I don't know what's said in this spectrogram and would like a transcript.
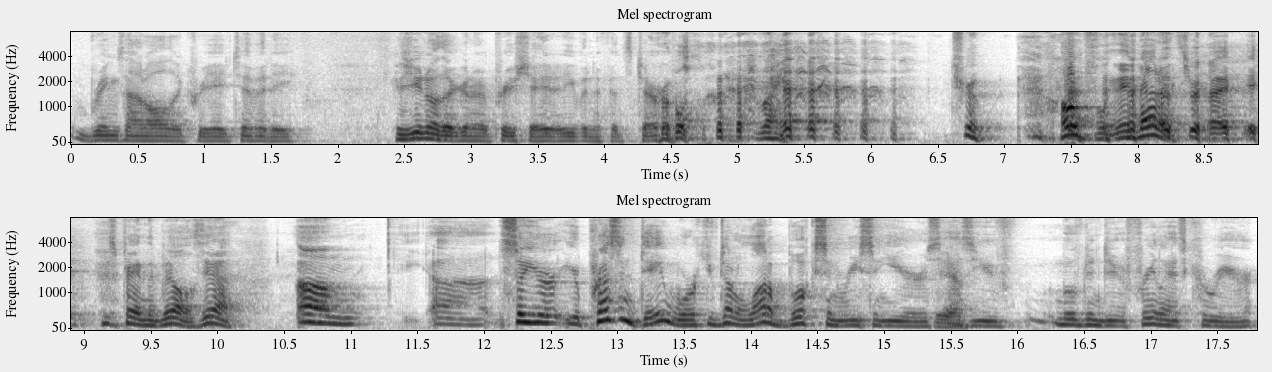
brings out all the creativity because you know they're going to appreciate it even if it's terrible. Right. True. Hopefully, they better. That's right. Who's paying the bills? Yeah. Um, uh, so your your present day work, you've done a lot of books in recent years Yeah. as you've moved into a freelance career,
